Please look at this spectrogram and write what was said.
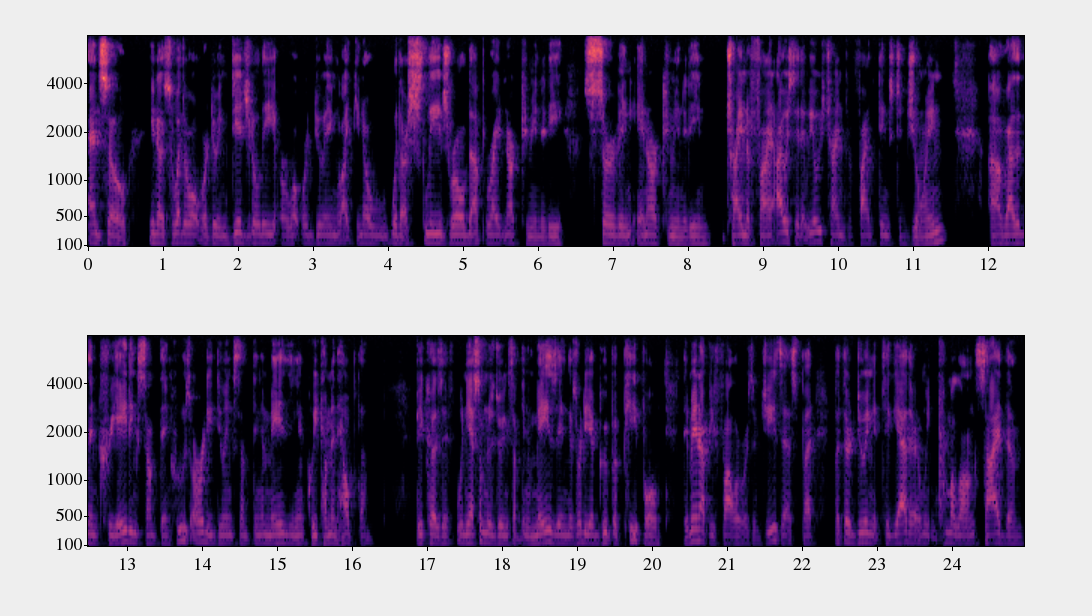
And so, you know, so whether what we're doing digitally or what we're doing, like, you know, with our sleeves rolled up right in our community, serving in our community, trying to find, I always say that we always try to find things to join uh, rather than creating something who's already doing something amazing and we come and help them? Because if when you have someone who's doing something amazing there's already a group of people they may not be followers of jesus but but they're doing it together and we can come alongside them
